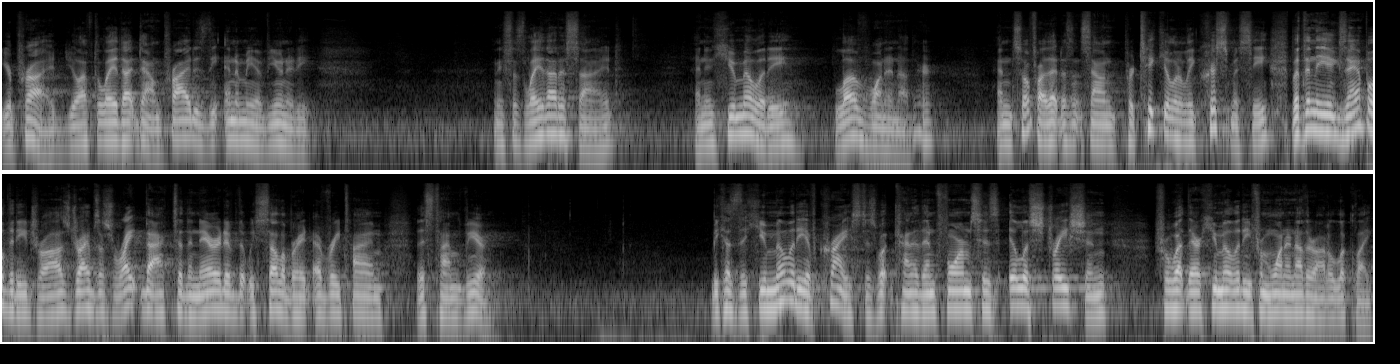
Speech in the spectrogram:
your pride. You'll have to lay that down. Pride is the enemy of unity. And he says, lay that aside and in humility love one another. And so far, that doesn't sound particularly Christmassy, but then the example that he draws drives us right back to the narrative that we celebrate every time this time of year. because the humility of Christ is what kind of then forms his illustration for what their humility from one another ought to look like.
